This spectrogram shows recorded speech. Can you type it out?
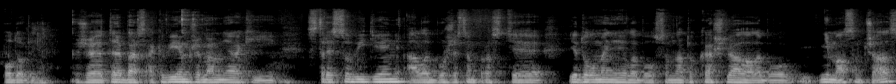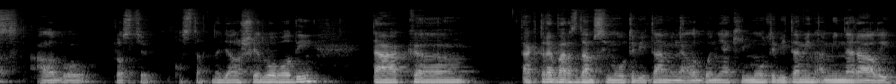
podobne. Že treba, ak viem, že mám nejaký stresový deň, alebo že som proste jedol menej, lebo som na to kašľal, alebo nemal som čas, alebo proste ostatné ďalšie dôvody, tak, eh, tak treba dám si multivitamín alebo nejaký multivitamín a minerály.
